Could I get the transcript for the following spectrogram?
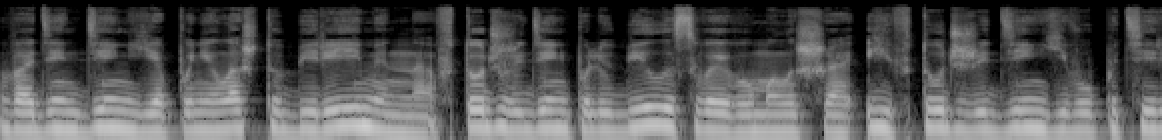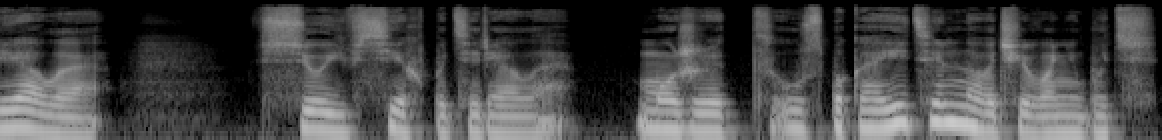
В один день я поняла, что беременна, в тот же день полюбила своего малыша и в тот же день его потеряла. Все и всех потеряла. Может, успокоительного чего-нибудь?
